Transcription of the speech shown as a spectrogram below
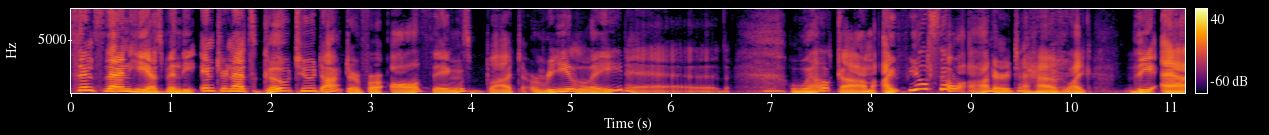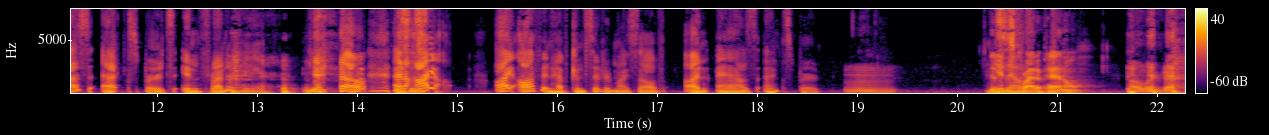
Since then, he has been the internet's go to doctor for all things butt related. Welcome. I feel so honored to have like the ass experts in front of me. you know? And is- I I often have considered myself an ass expert. Hmm. This You is know? quite a panel. Oh my god.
